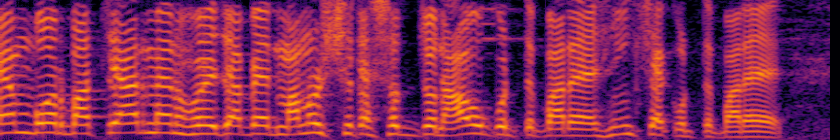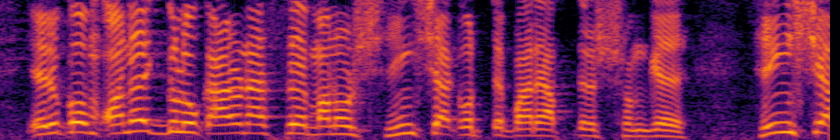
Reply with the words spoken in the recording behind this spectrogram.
মেম্বার বা চেয়ারম্যান হয়ে যাবেন, মানুষ সেটা সহ্য নাও করতে পারে, হিংসা করতে পারে। এরকম অনেকগুলো কারণ আছে মানুষ হিংসা করতে পারে আপনার সঙ্গে। হিংসা,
